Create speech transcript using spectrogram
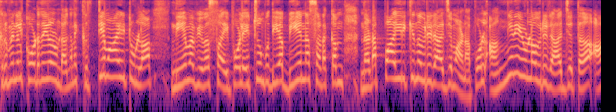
ക്രിമിനൽ കോടതികളുണ്ട്. അങ്ങനെ കൃത്യമായിട്ടുള്ള നിയമവ്യവസ്ഥ ഇപ്പോൾ ഏറ്റവും പുതിയ ബി എൻ എസ് അടക്കം നടപ്പായിരിക്കുന്ന ഒരു രാജ്യമാണ്. അപ്പോൾ അങ്ങനെയുള്ള ഒരു രാജ്യത്ത് ആ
